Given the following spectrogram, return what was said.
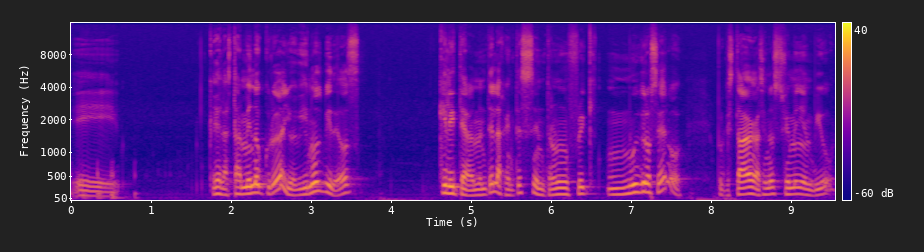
Eh, que la están viendo cruda. Yo vi unos videos que literalmente la gente se entró en un freak muy grosero. Porque estaban haciendo streaming en vivo.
